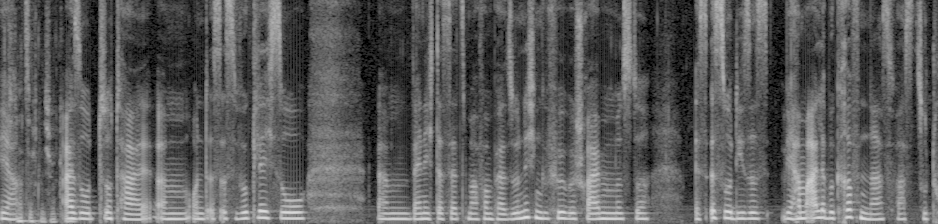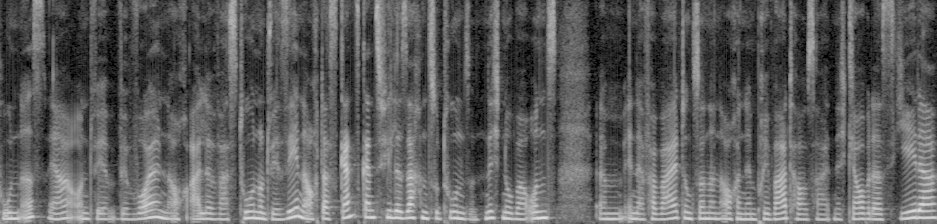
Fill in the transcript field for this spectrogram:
ja. Tatsächlich, okay. Also total. Ähm, und es ist wirklich so, ähm, wenn ich das jetzt mal vom persönlichen Gefühl beschreiben müsste, es ist so dieses, wir haben alle begriffen, dass was zu tun ist, ja, und wir, wir wollen auch alle was tun und wir sehen auch, dass ganz, ganz viele Sachen zu tun sind. Nicht nur bei uns ähm, in der Verwaltung, sondern auch in den Privathaushalten. Ich glaube, dass jeder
